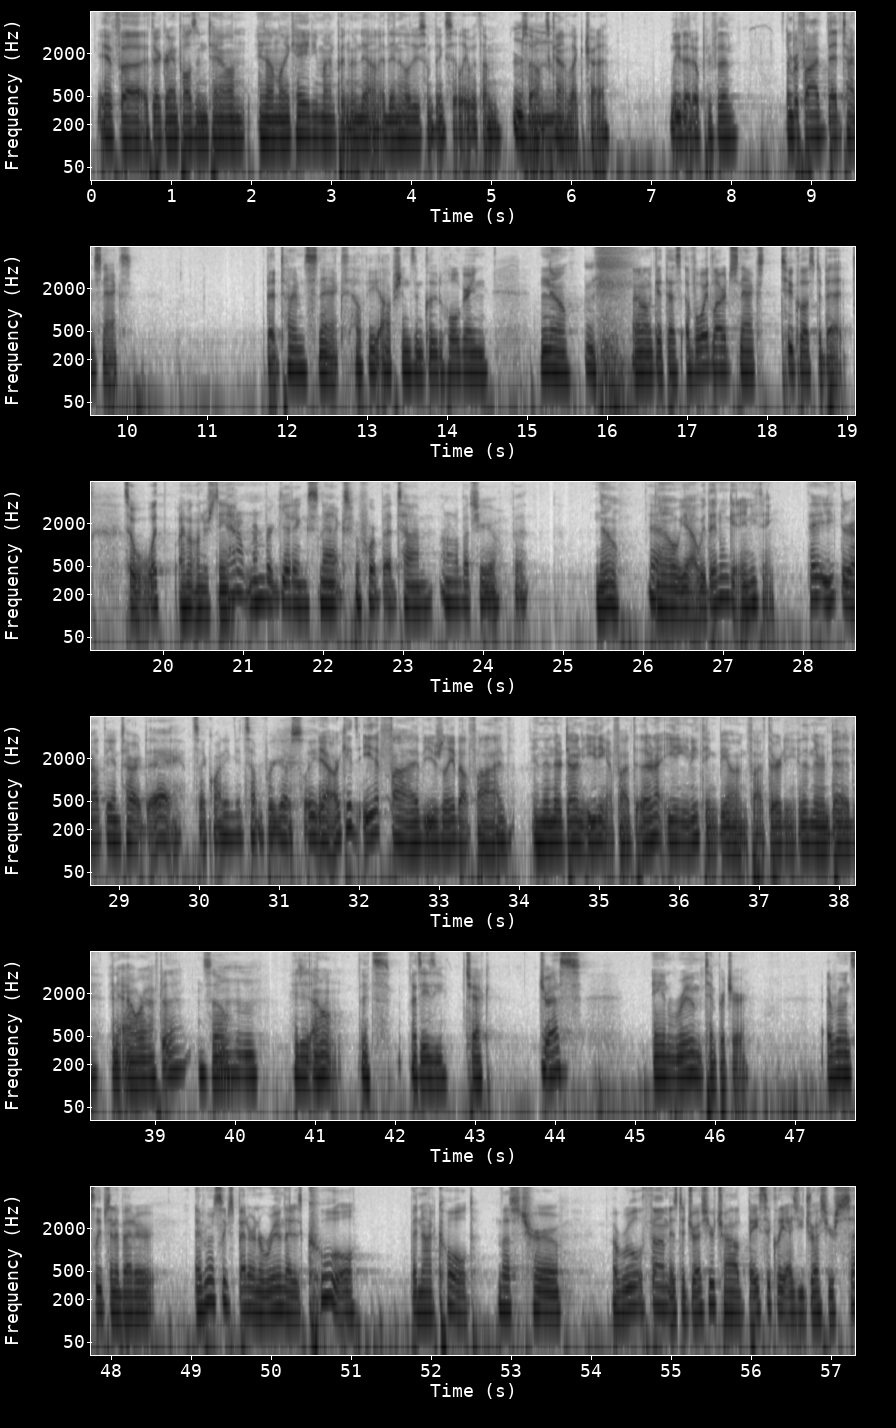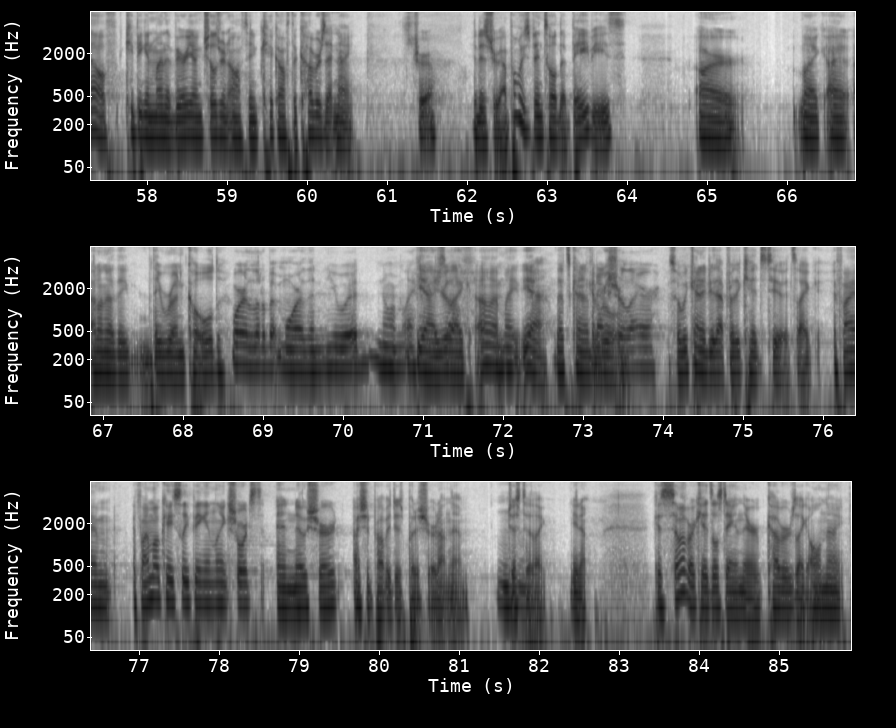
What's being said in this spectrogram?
if uh, if their grandpa's in town and I'm like, hey, do you mind putting them down? And then he'll do something silly with them. So it's Mhm. kind of like try to leave that open for them. Number five, bedtime snacks. Bedtime snacks. Healthy options include whole grain. No, I don't get this. Avoid large snacks too close to bed. So what? I don't understand. Yeah, I don't remember getting snacks before bedtime. I don't know about you, but no, yeah, no, yeah. We, they don't get anything. they eat throughout the entire day. It's like, why do you need something before you go to sleep? Yeah, our kids eat at five, usually about five, and then they're done eating at five. They're not eating anything beyond five thirty, and then they're in bed an hour after that. And so Mhm. I just I don't. That's that's easy. Check. Dress and room temperature. Everyone sleeps in a better. Everyone sleeps better in a room that is cool, but not cold. that's true. A rule of thumb is to dress your child basically as you dress yourself, keeping in mind that very young children often kick off the covers at night. It's true. It is true. I've always been told that babies are like I, I don't know they they run cold. We're a little bit more than you would normally. Yeah, you're like oh it might yeah that's kind of Like an the extra layer. So we kind of do that for the kids too. It's like if I'm if I'm okay sleeping in like shorts and no shirt, I should probably just put a shirt on them mm-hmm. just to like you know because some of our kids will stay in their covers like all night,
